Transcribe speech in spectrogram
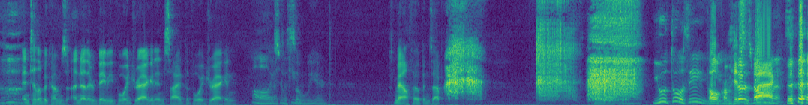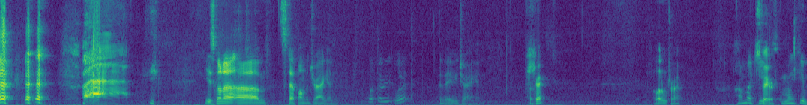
until it becomes another baby void dragon inside the void dragon. Oh, he's That's so so, weird. His mouth opens up. You too. See. Fulcrum Third hits his back. He's gonna um, step on the dragon, What? Are you, what? the baby dragon. okay. I'll let him try. I'm gonna keep. fair. I'm gonna keep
